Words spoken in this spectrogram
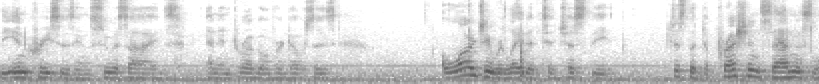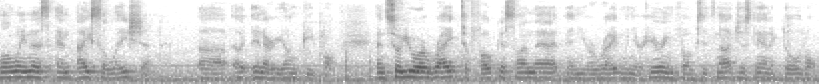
the increases in suicides and in drug overdoses, largely related to just the, just the depression, sadness, loneliness, and isolation uh, in our young people. And so you are right to focus on that, and you're right when you're hearing folks, it's not just anecdotal.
